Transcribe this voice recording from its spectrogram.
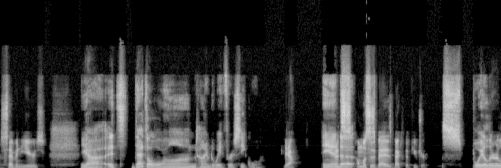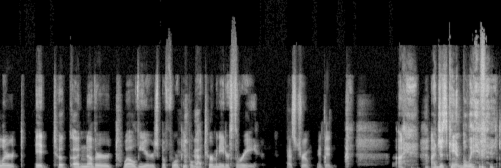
seven years. Yeah, it's that's a long time to wait for a sequel. Yeah. And uh, almost as bad as Back to the Future. spoiler alert, it took another 12 years before people got Terminator 3. That's true. It did. I I just can't believe it.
